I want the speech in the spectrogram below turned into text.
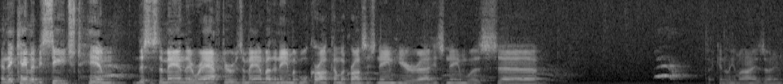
And they came and besieged him. This is the man they were after. It was a man by the name of, we'll come across his name here. Uh, his name was, uh, I can lay my eyes on him.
